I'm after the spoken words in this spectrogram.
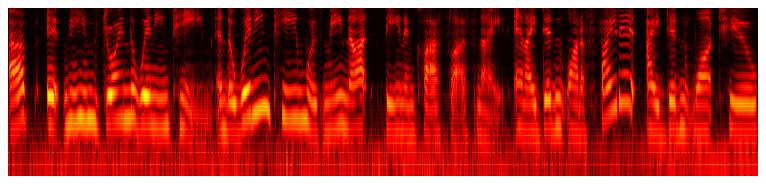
up, it means join the winning team. And the winning team was me not being in class last night. And I didn't want to fight it. I didn't want to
